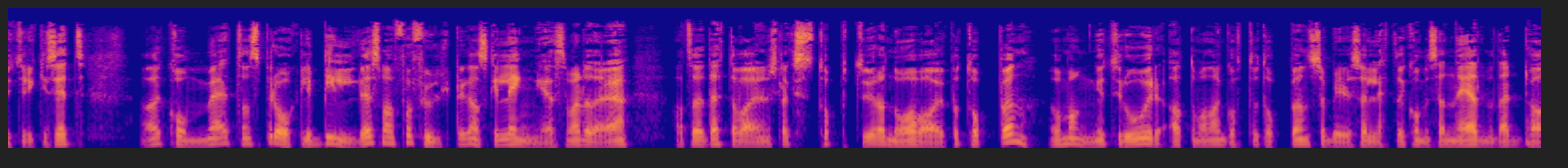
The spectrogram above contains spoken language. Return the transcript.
uttrykket sitt. Han kom med et sånn språklig bilde som han forfulgte ganske lenge, som var det derre at dette var en slags topptur, og nå var vi på toppen. Og mange tror at når man har gått til toppen, så blir det så lett å komme seg ned, men det er da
